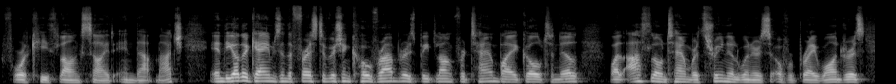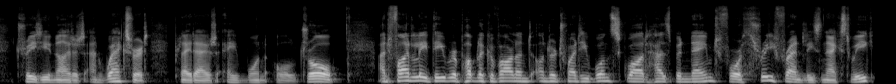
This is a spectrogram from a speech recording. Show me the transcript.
for Keith Long's side in that match. In the other games in the First Division, Cobh Ramblers beat Longford Town by a goal to nil, while Athlone Town were 3 0 winners over Bray Wanderers. Treaty United and Wexford played out a 1 all draw. And finally, the Republic of Ireland under 21 squad has been named for three friendlies next week,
